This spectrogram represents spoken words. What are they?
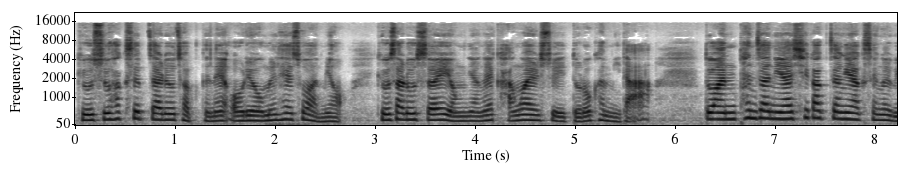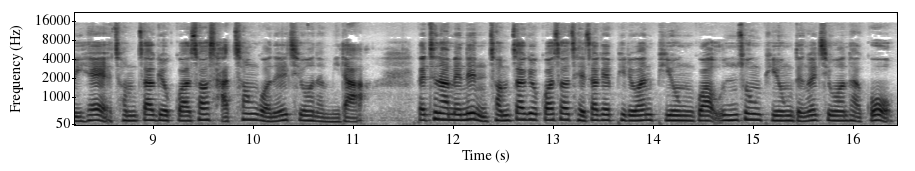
교수 학습 자료 접근의 어려움을 해소하며 교사로서의 역량을 강화할 수 있도록 합니다. 또한 탄자니아 시각장애 학생을 위해 점자 교과서 4천 권을 지원합니다. 베트남에는 점자 교과서 제작에 필요한 비용과 운송 비용 등을 지원하고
